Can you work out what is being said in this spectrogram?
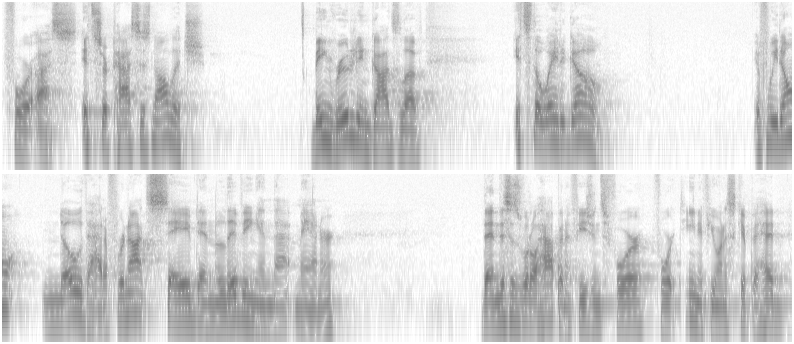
for us. It surpasses knowledge. Being rooted in God's love, it's the way to go. If we don't know that, if we're not saved and living in that manner, then this is what will happen. Ephesians 4 14, if you want to skip ahead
